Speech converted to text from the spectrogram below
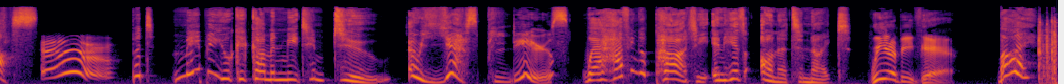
us. Oh. But maybe you could come and meet him too. Oh, yes, please. We're having a party in his honour tonight. We'll be there. Bye.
